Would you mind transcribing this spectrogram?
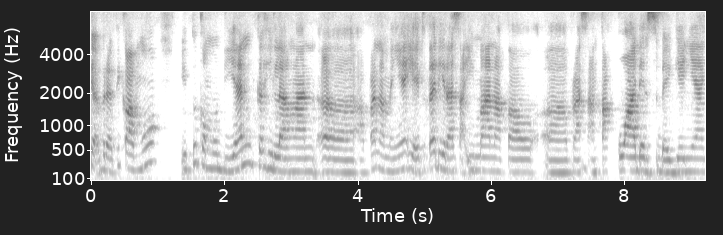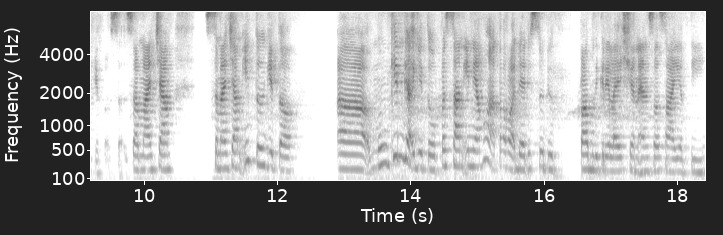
nggak berarti kamu itu kemudian kehilangan uh, apa namanya yaitu tadi rasa iman atau uh, perasaan takwa dan sebagainya gitu. Semacam semacam itu gitu. Uh, mungkin nggak gitu. Pesan ini aku nggak tahu kalau dari sudut public relation and society.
